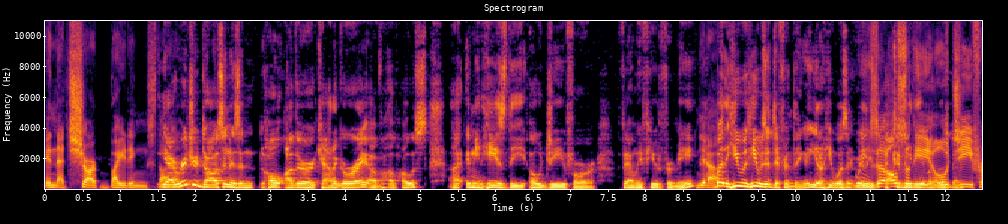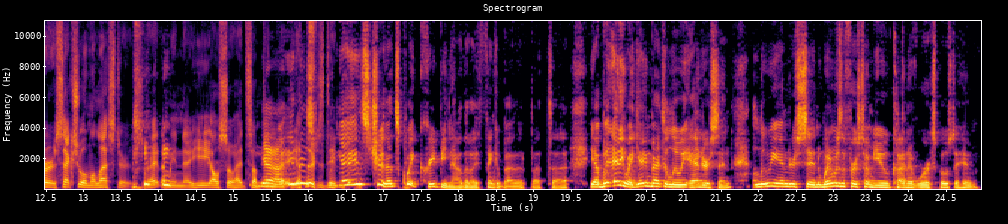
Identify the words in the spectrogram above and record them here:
in that sharp, biting style. Yeah, Richard Dawson is a whole other category of, of hosts. Uh, I mean, he's the OG for Family Feud for me. Yeah. but he was he was a different thing. You know, he wasn't really. he's a also the comedian like those guys. OG for sexual molesters, right? I mean, uh, he also had something Yeah, it is-. Yeah, it's true. That's quite creepy now that I think about it. But uh, yeah, but anyway, getting back to Louie Anderson. Louie Anderson. When was the first time you kind of were exposed to him?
